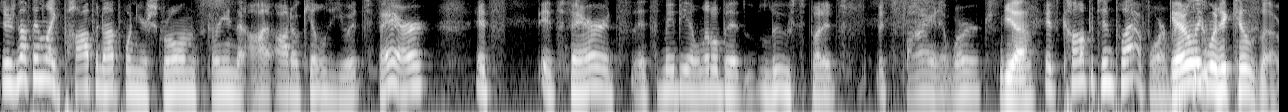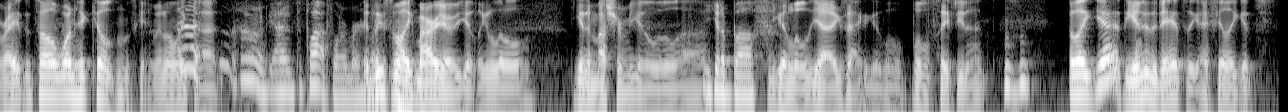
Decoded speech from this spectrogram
There's nothing like popping up when you're scrolling the screen that auto kills you. It's fair. It's it's fair. It's it's maybe a little bit loose, but it's it's fine. It works. Yeah. It's competent platform. Yeah, I don't like one hit kills though, right? It's all one hit kills in this game. I don't like that. I don't know, it's a platformer. At least like Mario, you get like a little, you get a mushroom, you get a little, uh, you get a buff. you get a little, yeah, exactly, you get a little little safety net. but like, yeah, at the end of the day, it's like I feel like it's,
